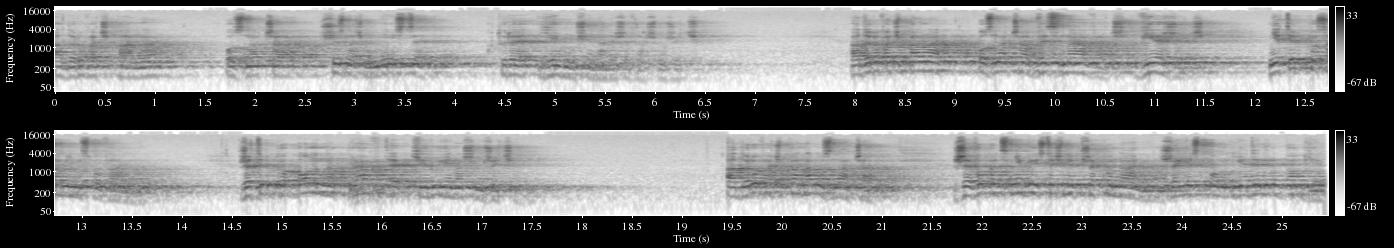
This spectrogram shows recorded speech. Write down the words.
Adorować Pana oznacza przyznać Mu miejsce, które Jemu się należy w naszym życiu. Adorować Pana oznacza wyznawać, wierzyć, nie tylko samymi słowami, że tylko On naprawdę kieruje naszym życiem. Adorować Pana oznacza, że wobec Niego jesteśmy przekonani, że jest On jedynym Bogiem,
